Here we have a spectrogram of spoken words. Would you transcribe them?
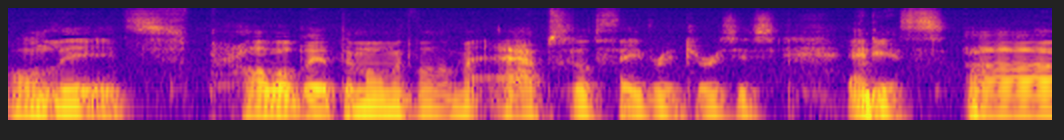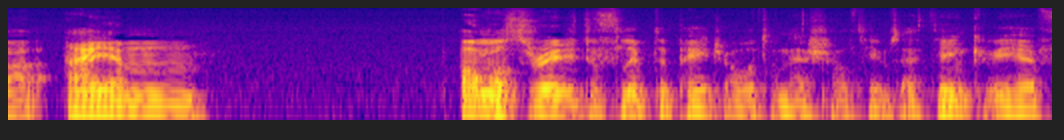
only, it's probably at the moment one of my absolute favorite jerseys. And yes, uh, I am almost ready to flip the page over to national teams. I think we have,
